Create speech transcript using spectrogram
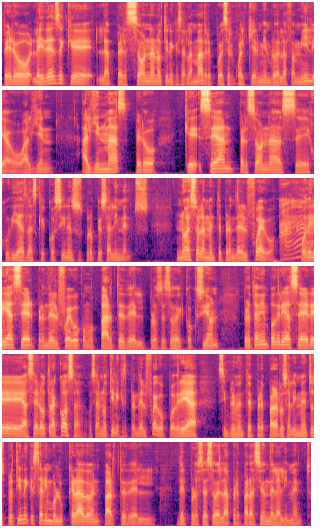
pero la idea es de que la persona no tiene que ser la madre, puede ser cualquier miembro de la familia o alguien, alguien más, pero que sean personas eh, judías las que cocinen sus propios alimentos. No es solamente prender el fuego, Ah. podría ser prender el fuego como parte del proceso de cocción, pero también podría ser eh, hacer otra cosa. O sea, no tiene que ser prender el fuego, podría simplemente preparar los alimentos, pero tiene que estar involucrado en parte del, del proceso de la preparación del alimento.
